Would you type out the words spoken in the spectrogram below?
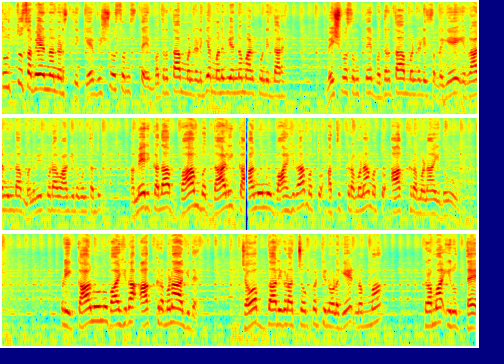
ತುರ್ತು ಸಭೆಯನ್ನು ನಡೆಸಲಿಕ್ಕೆ ವಿಶ್ವಸಂಸ್ಥೆ ಭದ್ರತಾ ಮಂಡಳಿಗೆ ಮನವಿಯನ್ನು ಮಾಡಿಕೊಂಡಿದ್ದಾರೆ. ವಿಶ್ವಸಂಸ್ಥೆ ಭದ್ರತಾ ಮಂಡಳಿ ಸಭೆಗೆ ಇರಾನ್ನಿಂದ ಮನವಿ ಕೂಡ ಆಗಿರುವಂಥದ್ದು. ಅಮೆರಿಕದ ಬಾಂಬ್ ದಾಳಿ ಕಾನೂನು ಬಾಹಿರ ಮತ್ತು ಅತಿಕ್ರಮಣ ಮತ್ತು ಆಕ್ರಮಣ ಇದು. ನೋಡಿ, ಕಾನೂನು ಬಾಹಿರ, ಆಕ್ರಮಣ ಆಗಿದೆ. ಜವಾಬ್ದಾರಿಗಳ ಚೌಕಟ್ಟಿನೊಳಗೆ ನಮ್ಮ ಕ್ರಮ ಇರುತ್ತೆ.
